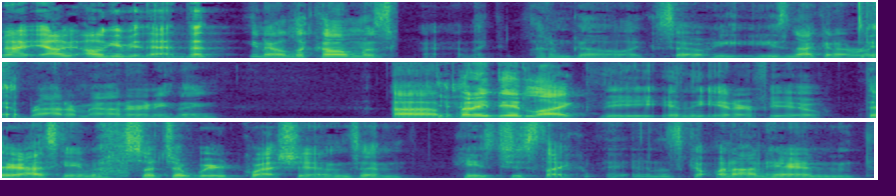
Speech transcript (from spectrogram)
I'll, I'll give you that. That You know, Lacombe was uh, like, let him go. Like, so he, he's not going to rat him out or anything. Uh, But I did like the in the interview, they're asking him all sorts of weird questions, and he's just like, "What's going on here?" And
